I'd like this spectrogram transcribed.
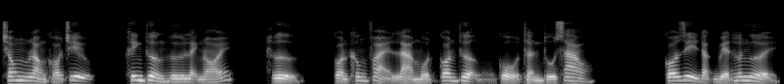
trong lòng khó chịu, khinh thường hư lạnh nói, hừ, còn không phải là một con thượng cổ thần thú sao. Có gì đặc biệt hơn người?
